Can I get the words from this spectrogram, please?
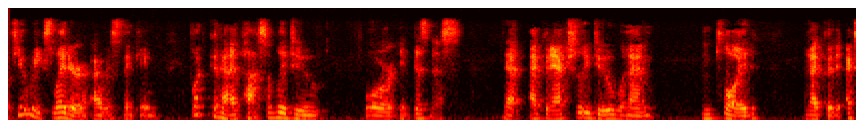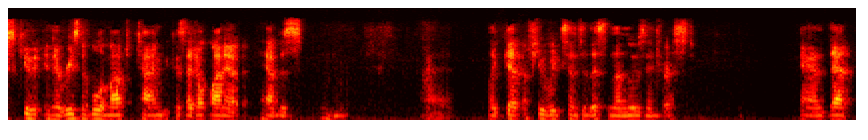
A few weeks later, I was thinking, what could I possibly do for a business that I could actually do when I'm employed and I could execute in a reasonable amount of time because I don't want to have this, uh, like, get a few weeks into this and then lose interest. And that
